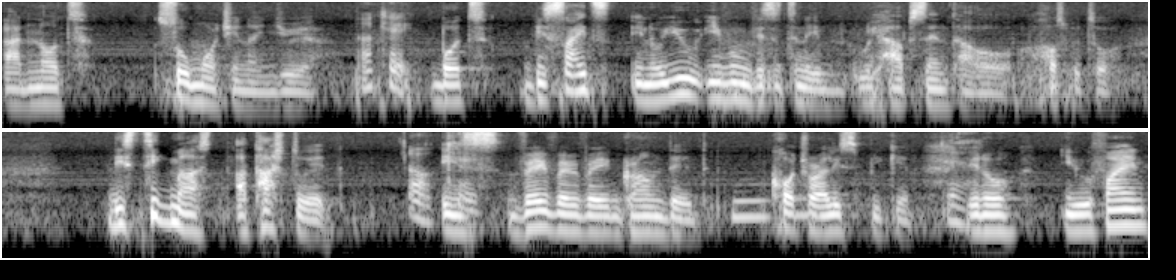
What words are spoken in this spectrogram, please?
are not so much in Nigeria. Okay. But besides, you know, you even visiting a rehab center or hospital, the stigma attached to it okay. is very, very, very grounded, mm-hmm. culturally speaking. Yeah. You know, you find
